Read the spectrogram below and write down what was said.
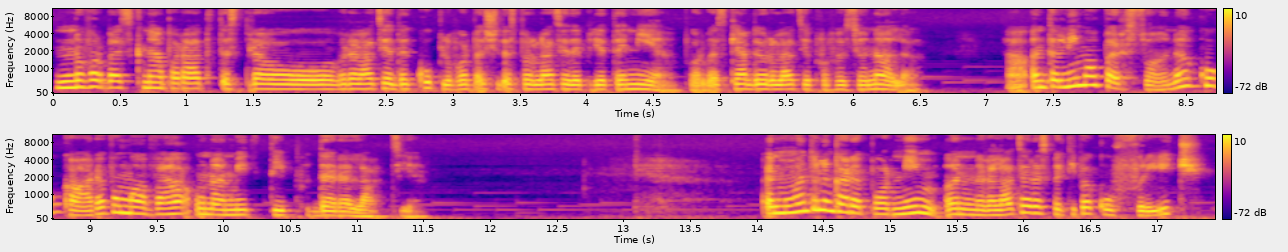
Nu vorbesc neapărat despre o relație de cuplu, vorbesc și despre o relație de prietenie, vorbesc chiar de o relație profesională. Da? Întâlnim o persoană cu care vom avea un anumit tip de relație. În momentul în care pornim în relația respectivă cu frici,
